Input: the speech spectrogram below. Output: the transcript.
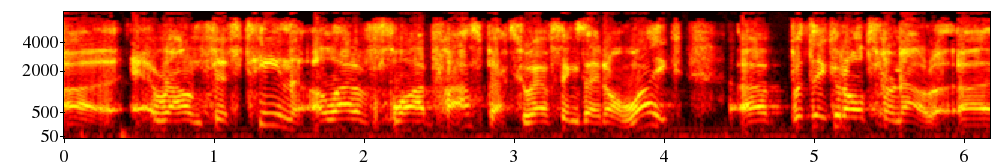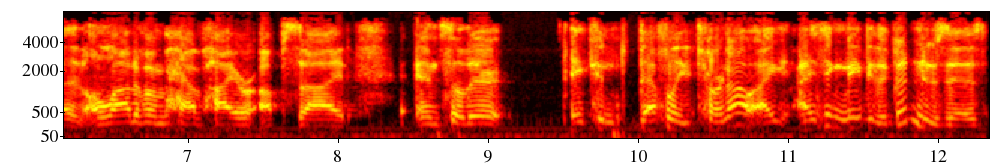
uh, around 15, a lot of flawed prospects who have things I don't like, uh, but they can all turn out. Uh, a lot of them have higher upside, and so they're it can definitely turn out. I, I think maybe the good news is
